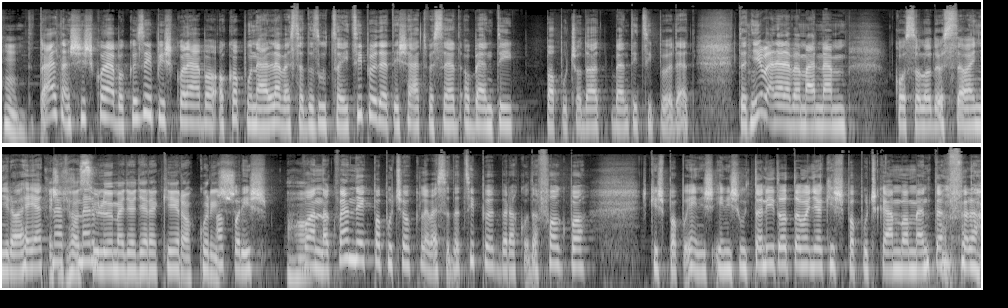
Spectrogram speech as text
Hm. Tehát általános iskolába, középiskolába a kapunál leveszed az utcai cipődet, és átveszed a benti papucsodat, benti cipődet. Tehát nyilván eleve már nem koszolod össze annyira a helyet. És mert, ha a szülő megy a gyerekért, akkor is? Akkor is. Aha. Vannak vendégpapucsok, leveszed a cipőt, berakod a fakba, és kispapu, én is, én is úgy tanítottam, hogy a kis papucskámban mentem fel a,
